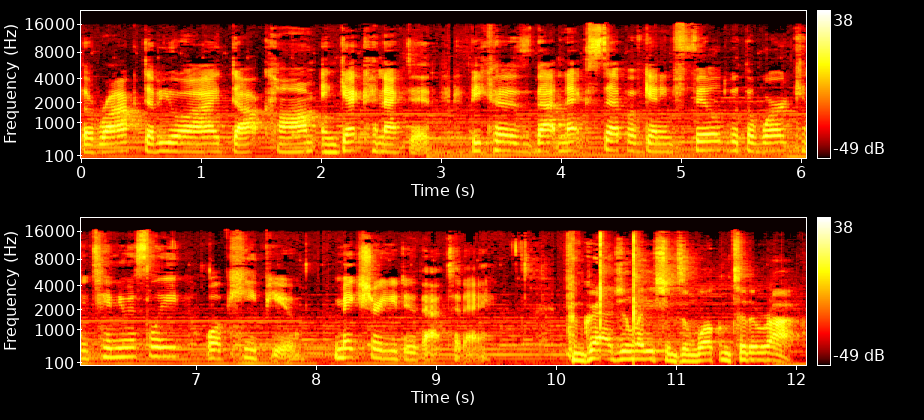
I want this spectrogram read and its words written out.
therockwoi.com and get connected because that next step of getting filled with the word continuously will keep you. Make sure you do that today. Congratulations and welcome to The Rock.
